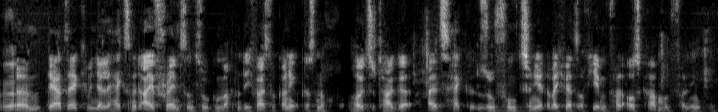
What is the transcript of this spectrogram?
Ja. Ähm, der hat sehr kriminelle Hacks mit iFrames und so gemacht und ich weiß auch gar nicht, ob das noch heutzutage als Hack so funktioniert, aber ich werde es auf jeden Fall ausgraben und verlinken.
